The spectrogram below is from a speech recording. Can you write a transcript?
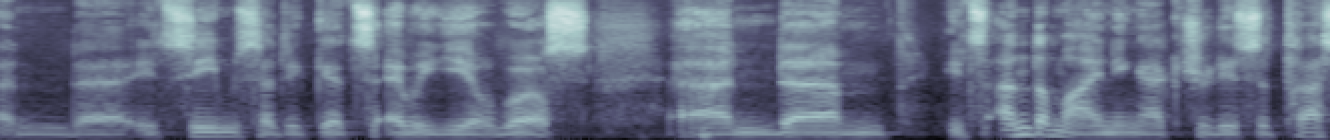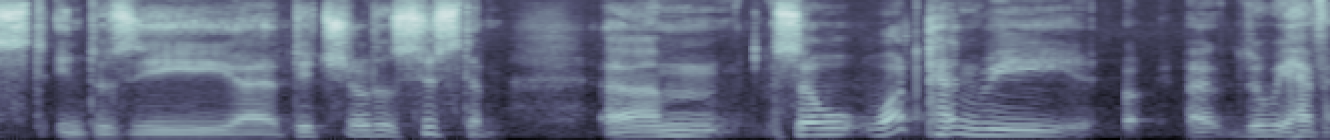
and uh, it seems that it gets every year worse. And um, it's undermining, actually, the trust into the digital system. Um, so what can we, uh, do we have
